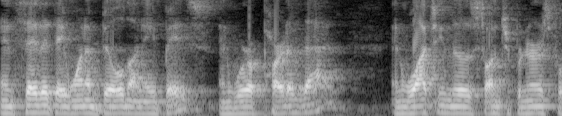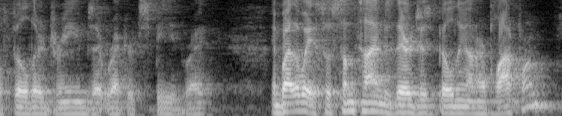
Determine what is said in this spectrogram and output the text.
and say that they want to build on 8base and we're a part of that and watching those entrepreneurs fulfill their dreams at record speed, right? And by the way, so sometimes they're just building on our platform,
